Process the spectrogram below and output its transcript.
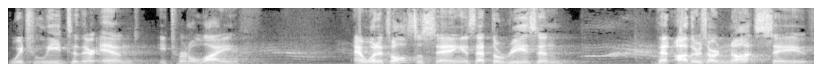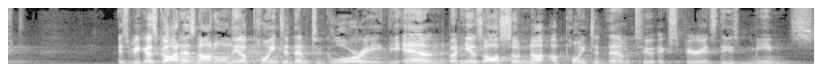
which lead to their end, eternal life. And what it's also saying is that the reason that others are not saved is because God has not only appointed them to glory, the end, but He has also not appointed them to experience these means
